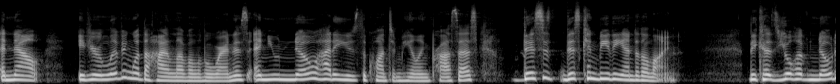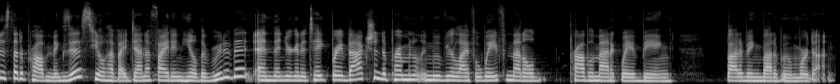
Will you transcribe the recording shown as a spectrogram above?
And now, if you're living with a high level of awareness and you know how to use the quantum healing process, this is this can be the end of the line because you'll have noticed that a problem exists, you'll have identified and healed the root of it, and then you're going to take brave action to permanently move your life away from that old problematic way of being. Bada bing, bada boom, we're done.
